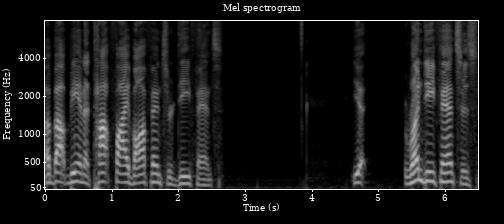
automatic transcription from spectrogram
about being a top five offense or defense, yeah, run defense is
